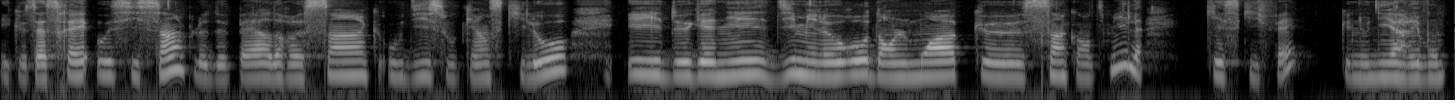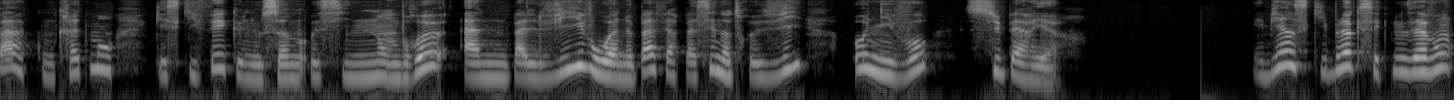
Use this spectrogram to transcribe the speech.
et que ça serait aussi simple de perdre 5 ou 10 ou 15 kilos et de gagner 10 000 euros dans le mois que 50 000, qu'est-ce qui fait que nous n'y arrivons pas concrètement? Qu'est-ce qui fait que nous sommes aussi nombreux à ne pas le vivre ou à ne pas faire passer notre vie au niveau supérieur? Eh bien, ce qui bloque, c'est que nous avons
